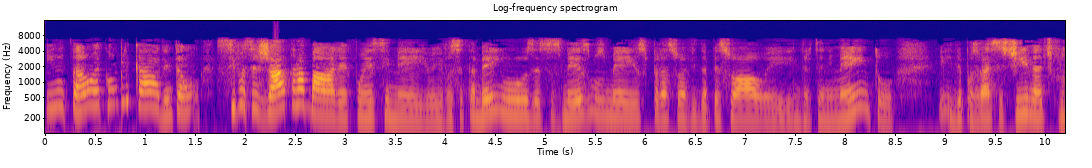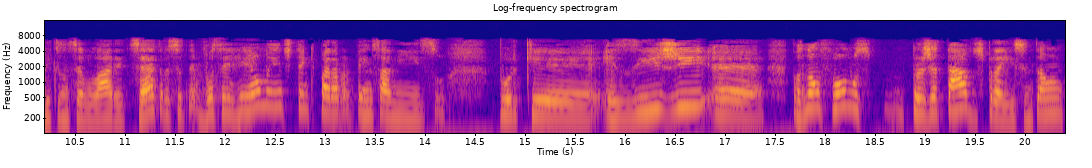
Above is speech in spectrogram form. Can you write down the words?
Então é complicado. Então, se você já trabalha com esse meio e você também usa esses mesmos meios para a sua vida pessoal e entretenimento, e depois vai assistir Netflix no celular, etc., você, tem, você realmente tem que parar para pensar nisso porque exige. É, nós não fomos projetados para isso. Então,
